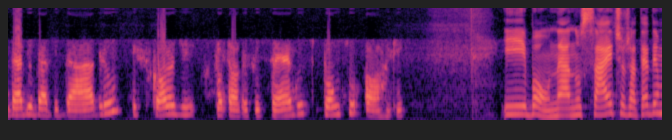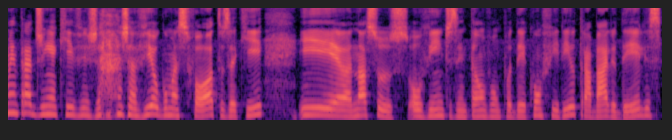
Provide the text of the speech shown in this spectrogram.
www.escoladefotografoscegos.org. E, bom, na, no site eu já até dei uma entradinha aqui, já, já vi algumas fotos aqui e uh, nossos ouvintes, então, vão poder conferir o trabalho deles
